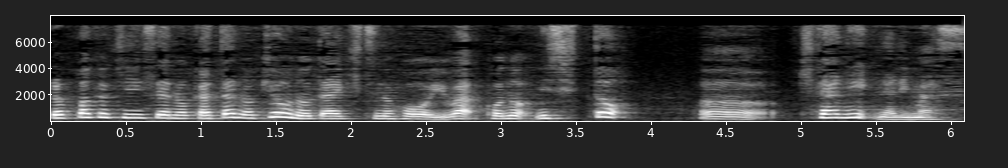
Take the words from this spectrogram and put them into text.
六白金星の方の今日の大吉の方位は、この西と北になります。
